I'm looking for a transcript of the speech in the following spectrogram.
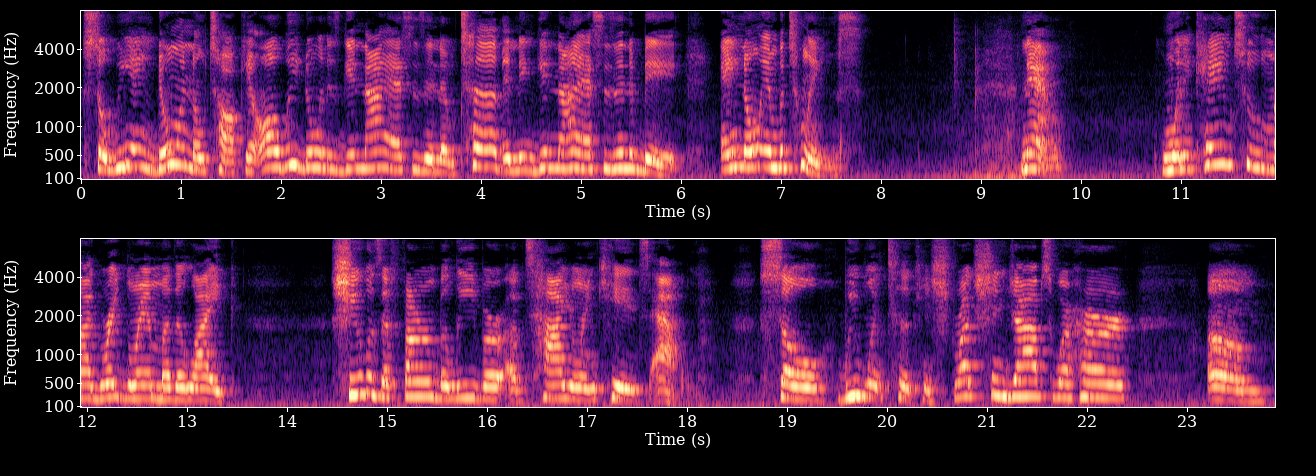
So we ain't doing no talking. All we doing is getting our asses in the tub and then getting our asses in the bed. Ain't no in betweens. Now, when it came to my great grandmother, like she was a firm believer of tiring kids out. So we went to construction jobs with her. Um,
